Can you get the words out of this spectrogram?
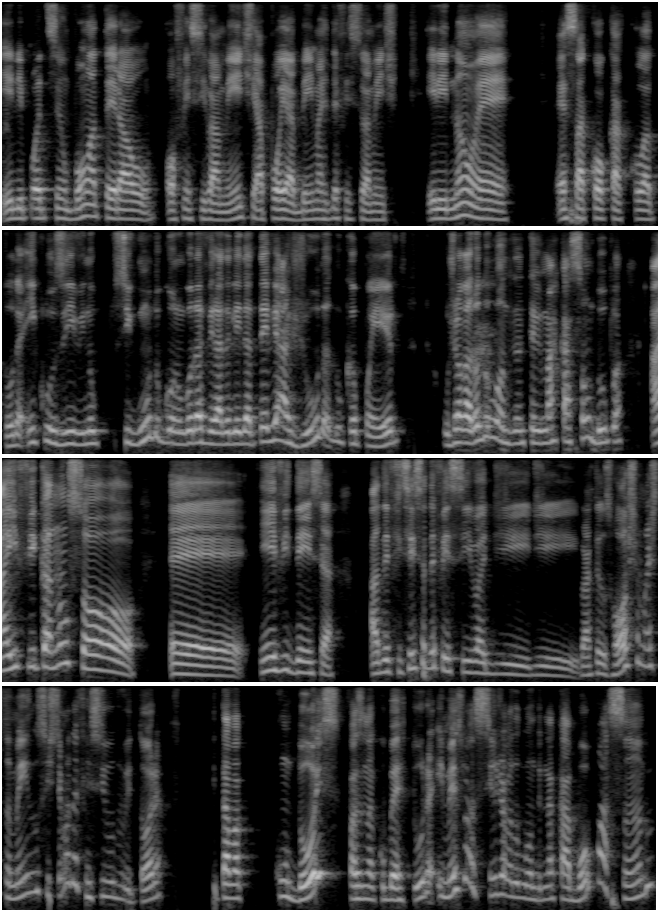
Ele pode ser um bom lateral ofensivamente, apoia bem, mas defensivamente ele não é essa Coca-Cola toda. Inclusive, no segundo gol, no gol da virada, ele ainda teve ajuda do companheiro. O jogador do Londrina teve marcação dupla. Aí fica não só é, em evidência a deficiência defensiva de, de Matheus Rocha, mas também do sistema defensivo do Vitória, que estava com dois fazendo a cobertura, e mesmo assim o jogador do Londrina acabou passando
